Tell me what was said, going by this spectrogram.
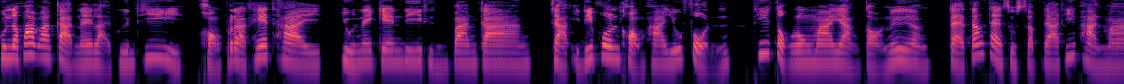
คุณภาพอากาศในหลายพื้นที่ของประเทศไทย อยู่ในเกณฑ์ดีถึงปานกลาง จากอิทธิพลของพายุฝนที่ตกลงมาอย่างต่อเนื่อง แต่ตั้งแต่สุดสัปดาห์ที่ผ่านมา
